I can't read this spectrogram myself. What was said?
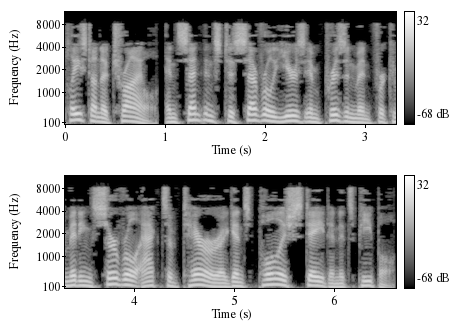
placed on a trial, and sentenced to several years' imprisonment for committing several acts of terror against Polish state and its people.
